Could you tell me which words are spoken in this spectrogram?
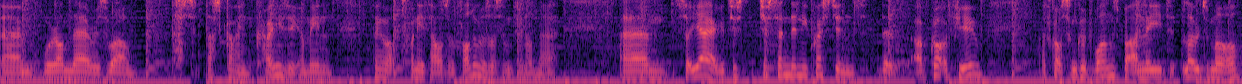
um, we're on there as well. That's that's going crazy. I mean, I think about 20,000 followers or something on there. Um, so yeah, just just send in your questions. I've got a few. I've got some good ones, but I need loads more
